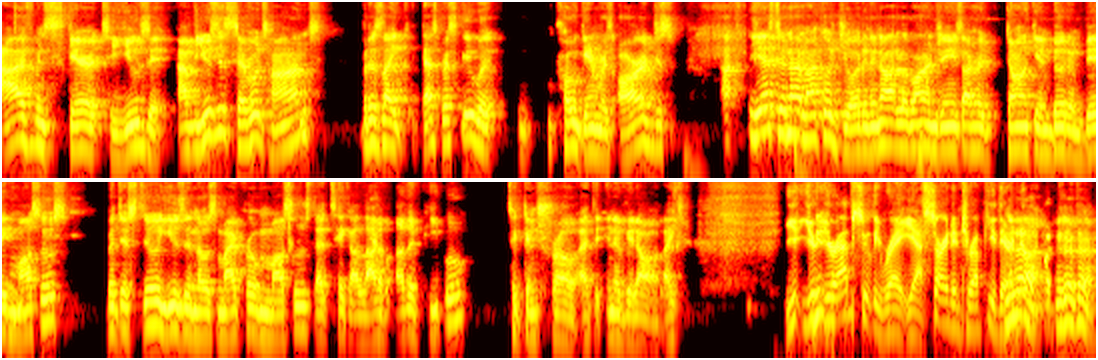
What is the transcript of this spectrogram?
I've been scared to use it. I've used it several times, but it's like that's basically what pro gamers are. Just uh, yes, they're not Michael Jordan, they're not LeBron James. I heard dunking, building big muscles, but they're still using those micro muscles that take a lot of other people to control at the end of it all. Like you're, you're absolutely right. Yeah. Sorry to interrupt you there. No, no, no, but, no, no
